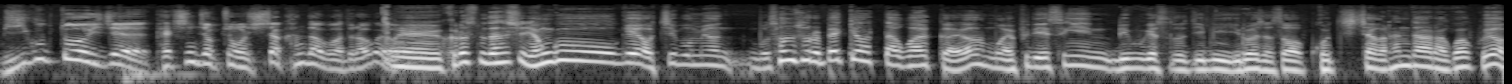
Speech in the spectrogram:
미국도 이제 백신 접종을 시작한다고 하더라고요. 네, 그렇습니다. 사실 영국에 어찌 보면 뭐 선수를 뺏겼다고 할까요? 뭐 FDA 승인 미국에서도 이미 이루어져서 곧 시작을 한다라고 하고요.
